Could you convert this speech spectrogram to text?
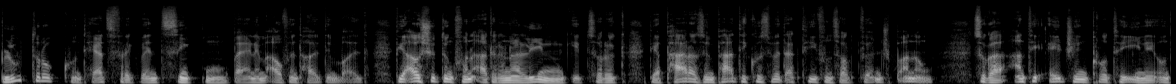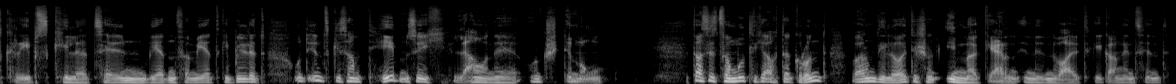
Blutdruck und Herzfrequenz sinken bei einem Aufenthalt im Wald. Die Ausschüttung von Adrenalin geht zurück. Der Parasympathikus wird aktiv und sorgt für Entspannung. Sogar Anti-Aging-Proteine und Krebskillerzellen werden vermehrt gebildet und insgesamt heben sich Laune und Stimmung. Das ist vermutlich auch der Grund, warum die Leute schon immer gern in den Wald gegangen sind,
